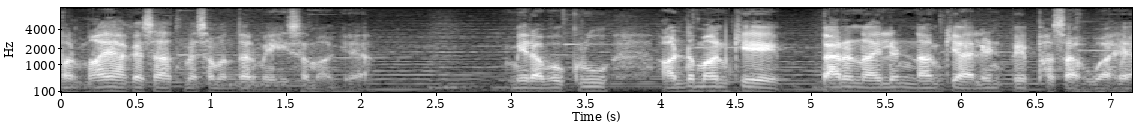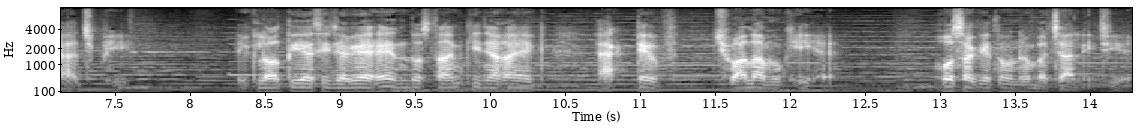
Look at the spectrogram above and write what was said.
पर माया के साथ मैं समंदर में ही समा गया। मेरा वो क्रू अंडमान के पैरन आइलैंड नाम के आइलैंड पे फंसा हुआ है आज भी। इकलौती ऐसी जगह है हिंदुस्तान की जहाँ एक एक्टिव ज्वालामुखी है। हो सके तो उन्हें बचा लीजिए।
